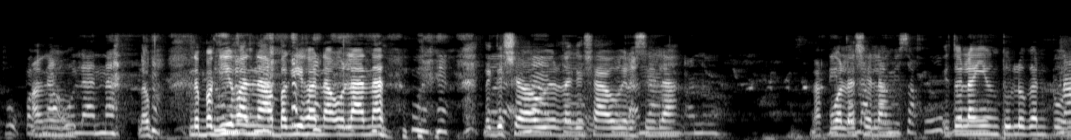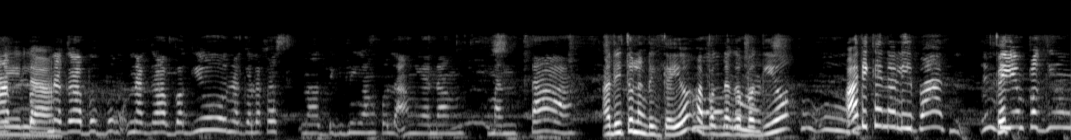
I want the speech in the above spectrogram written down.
po pag Anong- naulan na. Nab- nabagyuhan na, bagyuhan na ulanan. nag-shower, na nag-shower sila. nang ano. Nakwala Dito lang silang. kami sa kubo. Ito lang yung tulugan po na, nila. Pag nagabubong, nagabagyo, nagalakas, nadiglingan ko lang yan ng manta. Ah, dito lang din kayo kapag nagabagyo? Oo. Ah, di kayo nalipat. Hindi yung pag yung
